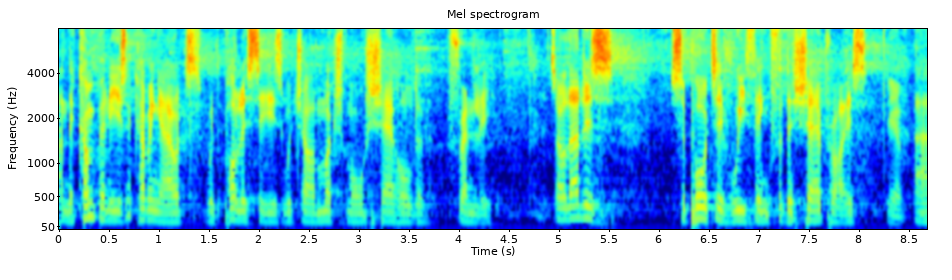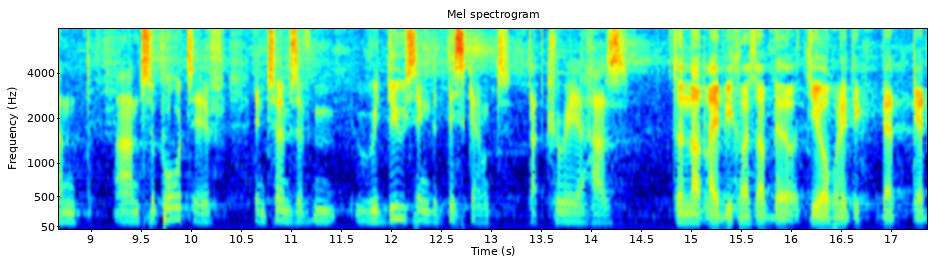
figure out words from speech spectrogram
and the companies are coming out with policies which are much more shareholder friendly. So that is supportive, we think, for the share price Yep. and, and supportive in terms of m- reducing the discount that Korea has. So not like because of the geopolitics that get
